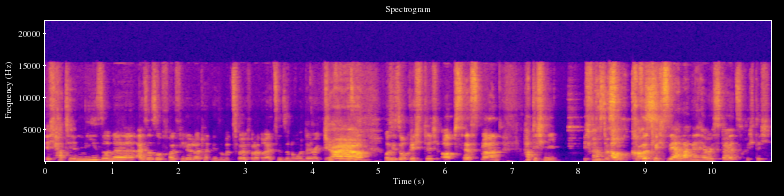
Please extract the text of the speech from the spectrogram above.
ich hatte nie so eine, also so voll viele Leute hatten ja so mit 12 oder 13 so eine One Direction Ja, Phase, ja. wo sie so richtig obsessed waren. Hatte ich nie. Ich fand so auch krass. wirklich sehr lange Harry Styles richtig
